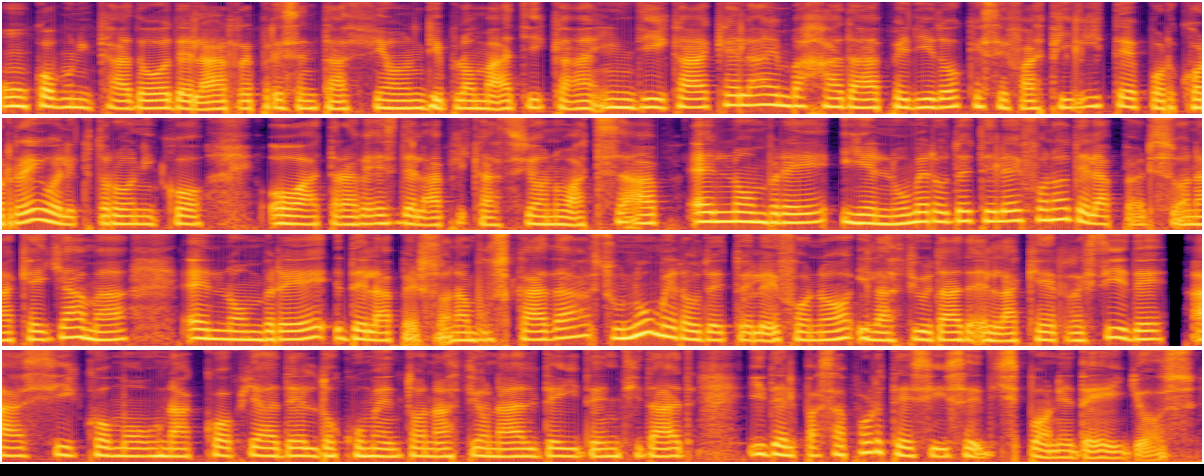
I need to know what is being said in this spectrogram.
Un comunicado de la representación diplomática indica que la Embajada ha pedido que se facilite por correo electrónico o a través de la aplicación WhatsApp el nombre y el número de teléfono de la persona que llama, el nombre de la persona buscada, su número de teléfono y la ciudad en la que reside, así como una copia del documento nacional de identidad y del pasaporte si se dispone de ellos.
